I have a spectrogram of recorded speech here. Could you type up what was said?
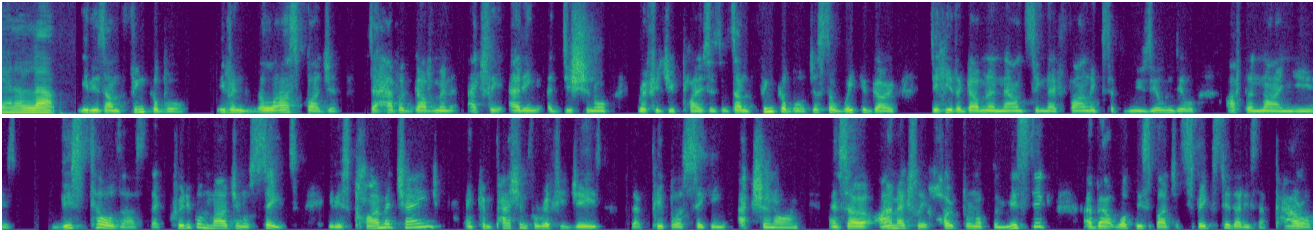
ইয়ানাল্লাহ। It is unthinkable, even the last budget, to have a government actually adding additional refugee places. It's unthinkable just a week ago to hear the government announcing they finally accepted the New Zealand deal after nine years. This tells us that critical marginal seats, it is climate change and compassion for refugees that people are seeking action on. And so I'm actually hopeful and optimistic about what this budget speaks to. That is the power of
